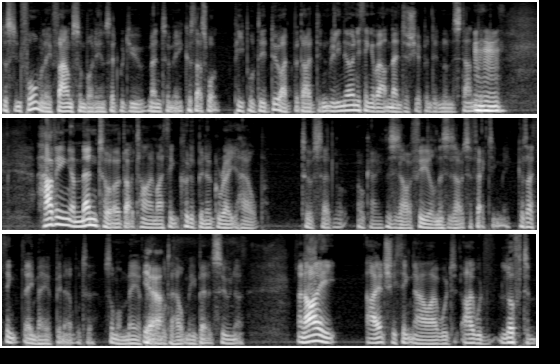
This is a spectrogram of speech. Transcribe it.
just informally found somebody and said, "Would you mentor me?" Because that's what people did do. I, but I didn't really know anything about mentorship and didn't understand mm-hmm. it. Having a mentor at that time, I think, could have been a great help to have said, "Look, okay, this is how I feel and this is how it's affecting me." Because I think they may have been able to, someone may have been yeah. able to help me better sooner. And I, I actually think now I would, I would love to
